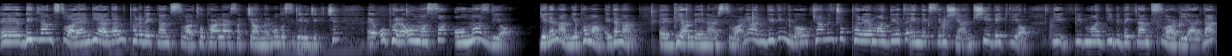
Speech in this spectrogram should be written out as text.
e, beklentisi var. Yani bir yerden bir para beklentisi var. Toparlarsak canlarım olası gelecek için. E, o para olmazsa olmaz diyor. Gelemem, yapamam, edemem e, diyen bir enerjisi var. Yani dediğim gibi o kendini çok paraya, maddiyata endekslemiş yani. Bir şeyi bekliyor. Bir, bir maddi bir beklentisi var bir yerden.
